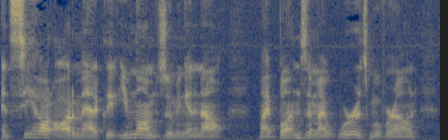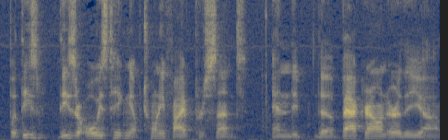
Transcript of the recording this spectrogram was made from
and see how it automatically, even though I'm zooming in and out, my buttons and my words move around, but these these are always taking up 25%, and the, the background or the uh,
